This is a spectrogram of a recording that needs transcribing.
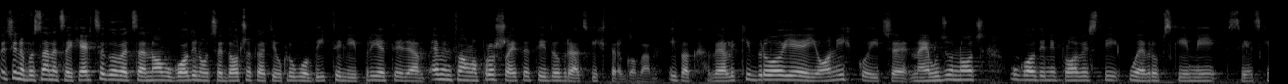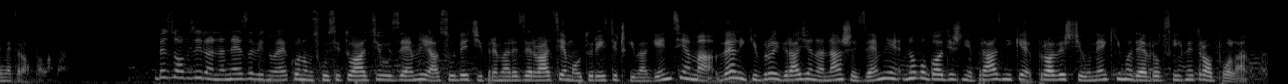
Većina bosanaca i hercegovaca novu godinu će dočekati u krugu obitelji i prijatelja, eventualno prošetati do gradskih trgova. Ipak veliki broj je i onih koji će najluđu noć u godini provesti u evropskim i svjetskim metropolama. Bez obzira na nezavidnu ekonomsku situaciju u zemlji, a sudeći prema rezervacijama u turističkim agencijama, veliki broj građana naše zemlje novogodišnje praznike provešće u nekim od evropskih metropola.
